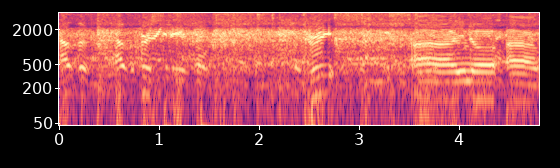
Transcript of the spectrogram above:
How's the How's the first two days been? Great. Uh, you know, um,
